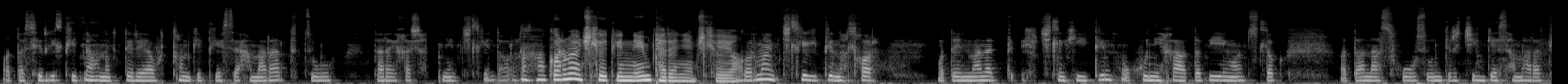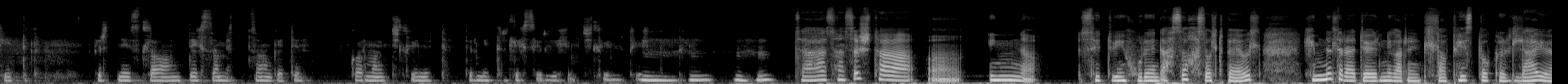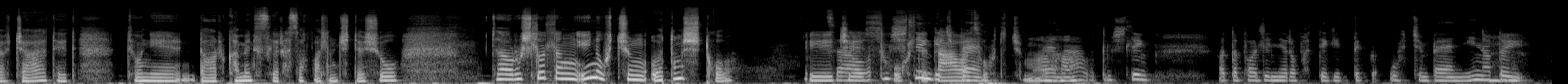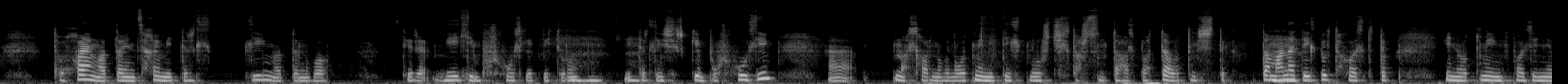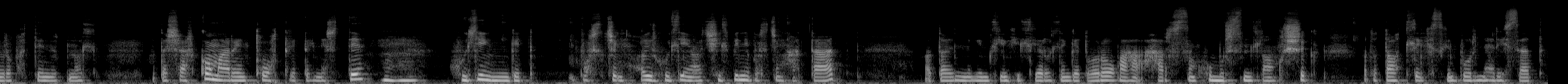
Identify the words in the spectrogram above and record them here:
Одоо сэргэлт хэдэн хоног дээр явагдах нь гэдгээсээ хамаарат зөв дараагийнхаа шатны эмчилгээнд оруулах. Гормон эмчилгээ гэдэг нь эм тарианы эмчилгээ юу? Гормон эмчилгээ гэдэг нь болохоор одоо энэ манад хвчлэн хийдэг нь хүнийхээ одоо биеийн онцлог одоо нас хүүс өндөр жингээс хамаарат хийдэг перднизлон, дексаметазон гэдэг гормон эмчилгээнүүд тэр мэдрэлэх сэргийх эмчилгээнүүд хийдэг. За сонсогч та э, энэ сэдвийн хүрээнд асуух асуулт байвал химнэл радио 91.7 Facebook-ээр лайв явж байгаа. Тэгэд түүний доор комент хэсгээр асуух боломжтой шүү. За өргөжлүүлэн энэ өвчин удамшдгүү ээжээс хүүхдэд ааваас хүүхд ч юм аа. Удамшлын одоо полинeuropati гэдэг өвчин байна. Энэ одоо тухайн одоо энэ захын мэдрэлийн одоо нөгөө тэр мээлийн бүрхүүл гэд би түрүүн мэдрэлийн ширхгийн бүрхүүлийн нь болохоор нөгөө удмын мэдээлэлд нь өөрчлөлт орсонтой холбоотой удамшдаг. Одоо манай дэлбэг тохиолддог энэ удмын полинeuropatинууд нь бол одоо шаркомарын туут гэдэг нэртэй хөлийн ингээд булчин хоёр хөлийн яваад шилбэний булчин хатаад одоо энэ нэг эмнэлгийн хэллэгээр бол ингээд урууга харсан хөмөрсөн лонх шиг одоо доотлын хэсэг нь бүр нарийсаад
